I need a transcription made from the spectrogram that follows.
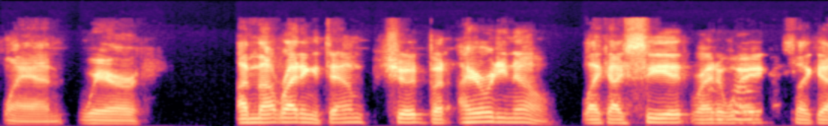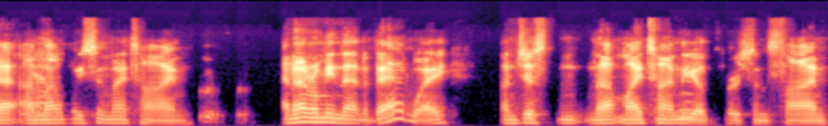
plan where I'm not writing it down, should, but I already know. Like I see it right mm-hmm. away. It's like uh, yeah. I'm not wasting my time. And I don't mean that in a bad way. I'm just not my time, mm-hmm. the other person's time.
